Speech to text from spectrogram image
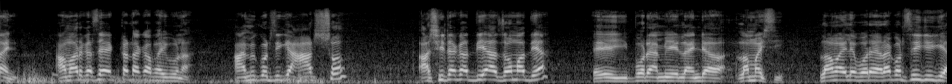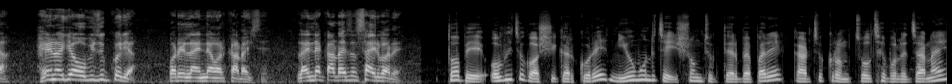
লাইন আমার কাছে একটা টাকা পাইব না। আমি করছি কি আটশো আশি টাকা দিয়া জমা দিয়া এই পরে আমি এই লাইনটা লামাইছি। লামাইলে পরে এরা করছে কি গিয়া হে নয় গিয়া অভিযোগ করিয়া পরে লাইনটা আমার কাটাইছে। লাইনটা কাটাইছে চারবারে। তবে অভিযোগ অস্বীকার করে নিয়ম অনুযায়ী সংযোগ দেওয়ার ব্যাপারে কার্যক্রম চলছে বলে জানায়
